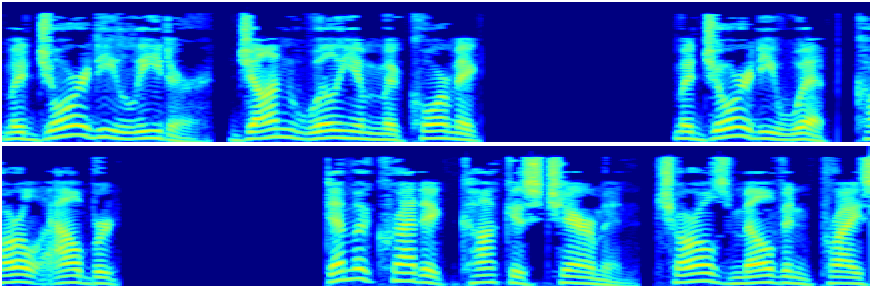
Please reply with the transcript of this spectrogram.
Majority Leader, John William McCormack Majority Whip, Carl Albert Democratic Caucus Chairman, Charles Melvin Price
